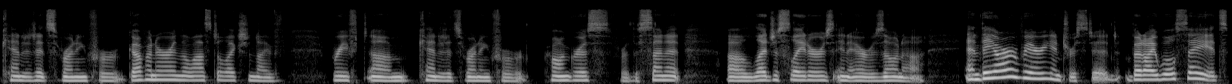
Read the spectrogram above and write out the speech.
candidates running for governor in the last election. I've briefed um, candidates running for Congress, for the Senate, uh, legislators in Arizona. And they are very interested. But I will say it's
